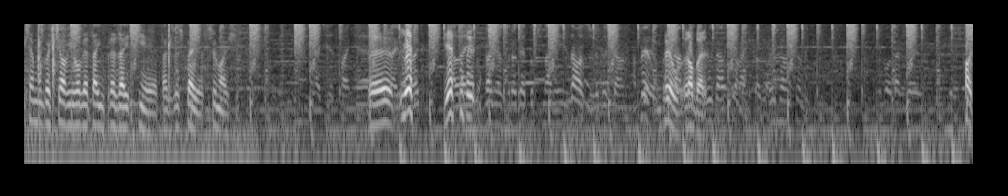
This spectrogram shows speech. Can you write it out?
Dzisiejszemu gościowi w ogóle ta impreza istnieje. Także Szpeju, trzymaj się. Jest fajnie. E, jest- jest ale tutaj- jak zwalniasz drogę, to przynajmniej załatw, żeby ktoś tam Był, Był, Robert. Był załatwiony, był załatwiony. nie było tak, że Chodź.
